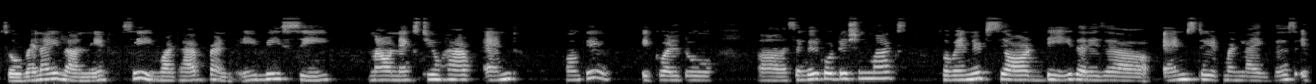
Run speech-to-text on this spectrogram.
So when I run it see what happened. ABC now next you have end okay equal to uh, single quotation marks. So when it's your D there is a end statement like this. It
